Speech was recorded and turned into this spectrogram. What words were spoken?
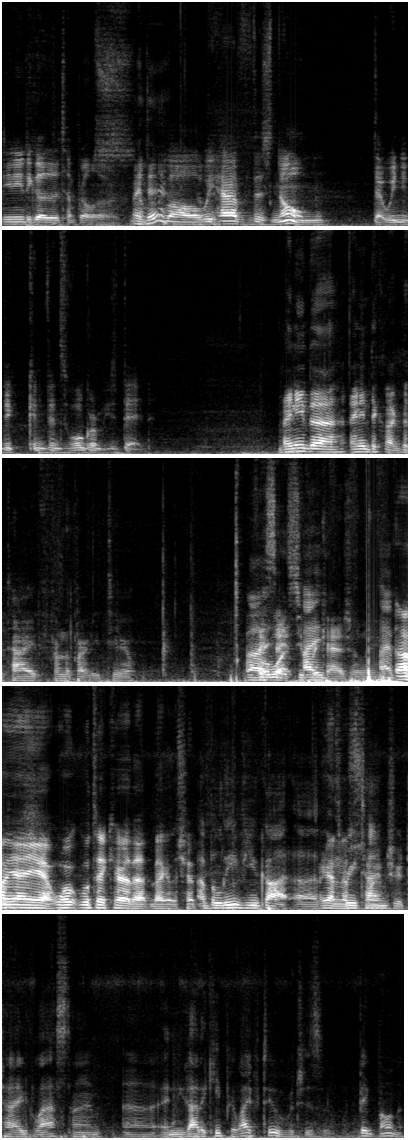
you need to go to the Temple of I did. Well, we have this gnome that we need to convince Volgrim he's dead. I need to. I need to collect the tithe from the party too. Uh, I For say super I, casually. I, Oh yeah, yeah. yeah. We'll, we'll take care of that back at the ship. I believe you got, uh, got enough three time. times your tag last time, uh, and you got to keep your life too, which is a big bonus.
